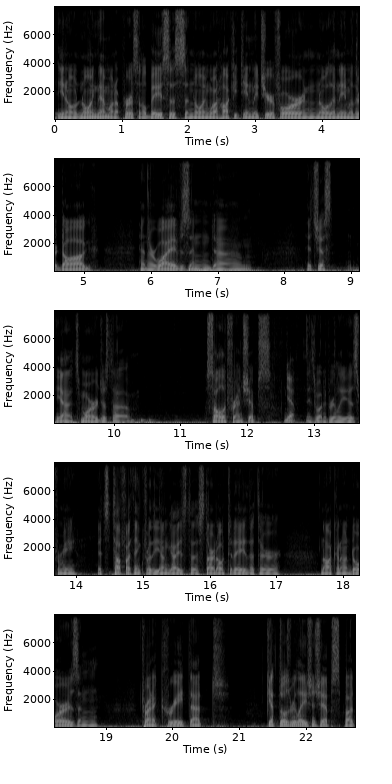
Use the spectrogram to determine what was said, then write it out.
you know knowing them on a personal basis and knowing what hockey team they cheer for and know the name of their dog and their wives and um, it's just yeah it's more just a solid friendships Yep. is what it really is for me it's tough i think for the young guys to start out today that they're knocking on doors and trying to create that get those relationships but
